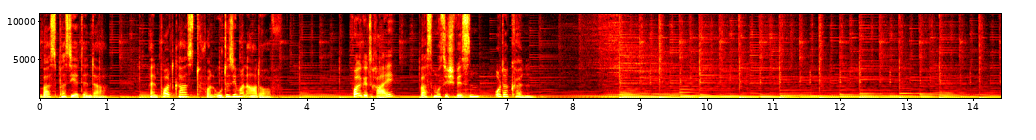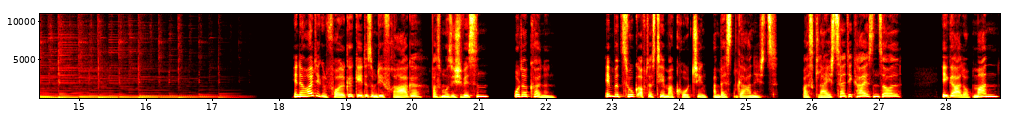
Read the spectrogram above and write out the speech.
was passiert denn da? Ein Podcast von Ute Simon Adorf. Folge 3, was muss ich wissen oder können? In der heutigen Folge geht es um die Frage, was muss ich wissen oder können? In Bezug auf das Thema Coaching am besten gar nichts. Was gleichzeitig heißen soll, egal ob Mann,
